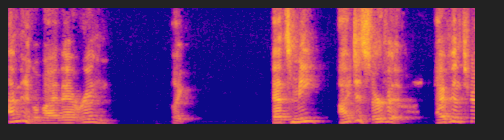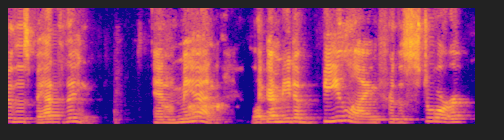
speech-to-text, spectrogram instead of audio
I'm going to go buy that ring. Like, that's me. I deserve it. I've been through this bad thing. And uh-huh. man, like I made a beeline for the store,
